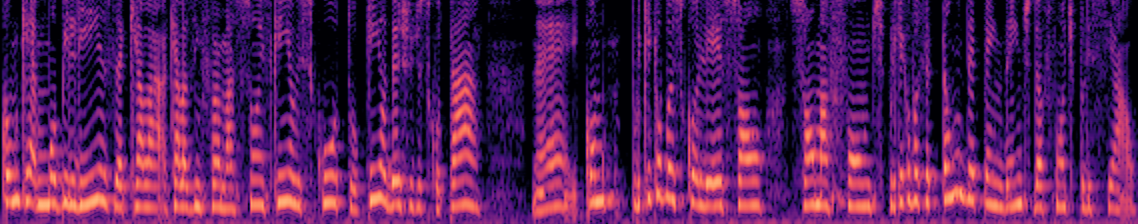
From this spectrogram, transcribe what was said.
como que é, mobiliza aquela, aquelas informações, quem eu escuto, quem eu deixo de escutar, né? E como, por que, que eu vou escolher só, só uma fonte? Por que, que eu vou ser tão dependente da fonte policial?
